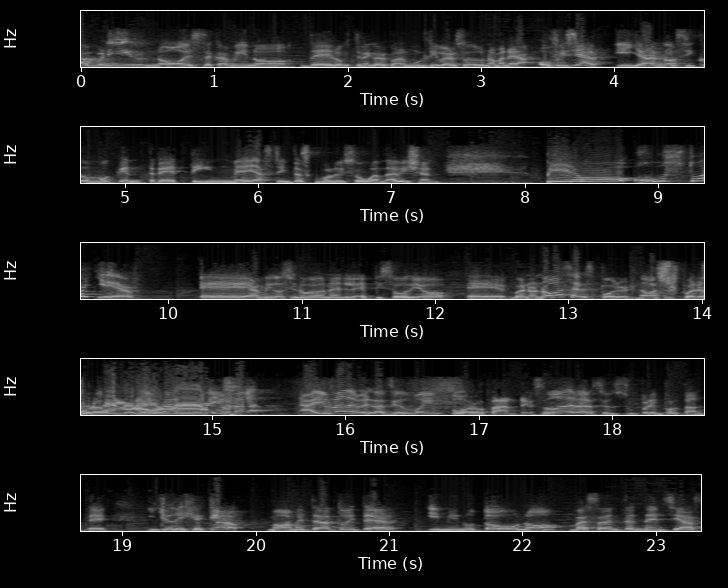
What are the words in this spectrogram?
abrir, ¿no? Este camino de lo que tiene que ver con el multiverso de una manera oficial y ya no así como que entre tin- medias tintas como lo hizo WandaVision. Pero justo ayer, eh, amigos, si no veo en el episodio, eh, bueno, no va a ser spoiler, no va a ser spoiler, pero hay una, hay una, hay una develación muy importante, es una develación súper importante. Y yo dije, claro, me voy a meter a Twitter y minuto uno va a estar en tendencias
